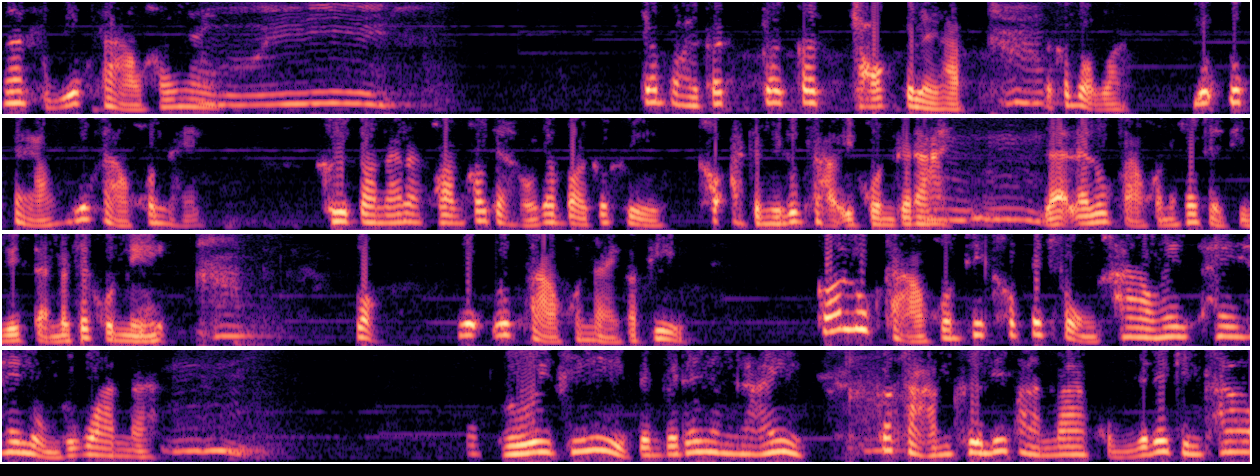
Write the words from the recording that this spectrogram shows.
งานศพลูกสาวเขาไงโอ้ยเจ้าบอยก็ก็ก็ช็อกไปเลยครับครับ แล้วก็บอกว่า ลูกลูกสาวลูกสาวคนไหน คือตอนนั้นอะความเข้าใจของเจ้าบอยก็คือเขาอาจจะมีลูกสาวอีกคนก็ได้อืมอืมและและลูกสาวคนนั้นเขาเสียชีวิตแต่ไม่ใช่คนนี้ครับลูกลูกสาวคนไหนครับพี่ ก็ลูกสาวคนที่เขาไปส่งข้าวให้ให้ให้หนุ่มทุกวันนะอืมเฮ้ยพี่เป็นไปได้ยังไงคก็รับสามคืนที่ผ่านมาผมยังได้กินข้าว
